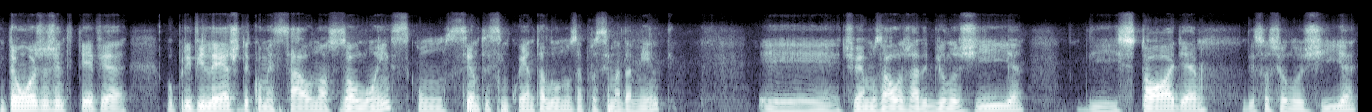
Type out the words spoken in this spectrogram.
Então hoje a gente teve a, o privilégio de começar os nossos aulões com 150 alunos aproximadamente. E tivemos aula já de biologia, de história, de sociologia.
